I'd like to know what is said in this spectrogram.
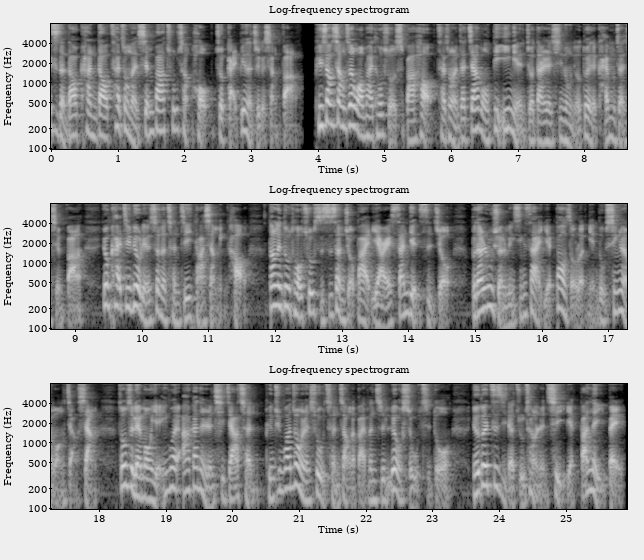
一直等到看到蔡仲南先发出场后，就改变了这个想法。披上象征王牌投手的十八号，蔡仲南在加盟第一年就担任新农牛队的开幕战先发，用开季六连胜的成绩打响名号。当年度投出十四胜九败，ERA 三点四九，不但入选了明星赛，也抱走了年度新人王奖项。中职联盟也因为阿甘的人气加成，平均观众人数成长了百分之六十五之多，牛队自己的主场人气也翻了一倍，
